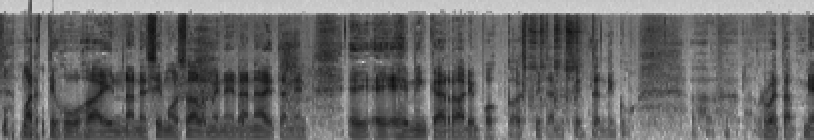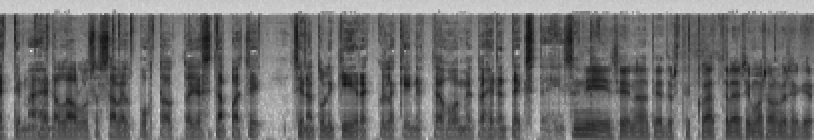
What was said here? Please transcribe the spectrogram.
Martti Huuhaa Innanen, Simo Salminen ja näitä, niin ei, ei, ei minkään raadinpokka olisi pitänyt sitten niin kuin ruveta miettimään heidän laulunsa sävelpuhtautta ja sitä paitsi siinä tuli kiire kyllä kiinnittää huomiota heidän teksteihinsä. Niin, siinä on tietysti, kun ajattelee Simo Salmisenkin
